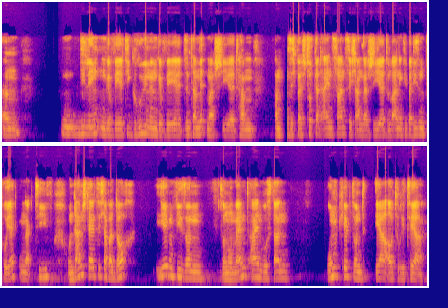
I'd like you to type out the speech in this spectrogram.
ähm, die Linken gewählt, die Grünen gewählt, sind da mitmarschiert, haben, haben sich bei Stuttgart 21 engagiert und waren irgendwie bei diesen Projekten aktiv. Und dann stellt sich aber doch irgendwie so ein, so ein Moment ein, wo es dann umkippt und eher autoritär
